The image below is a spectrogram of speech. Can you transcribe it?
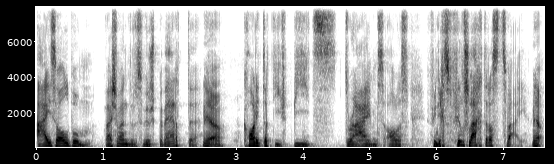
ein Album, weißt du, wenn du das würdest bewerten, Ja. qualitativ, Beats, Rhymes, alles, finde ich es viel schlechter als zwei. Ja.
